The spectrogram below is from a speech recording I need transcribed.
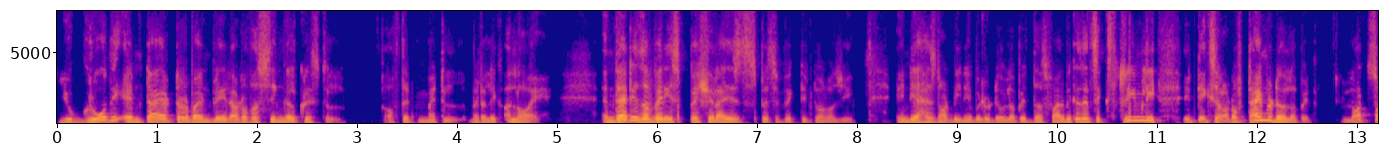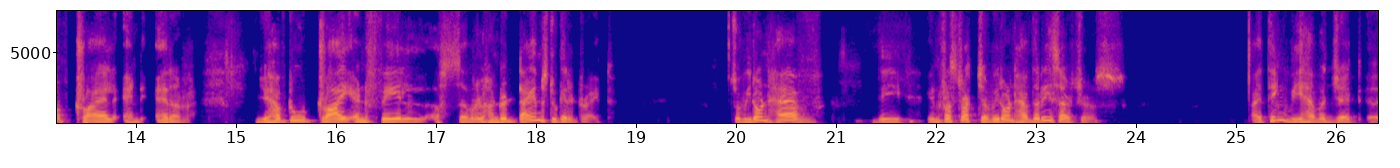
You grow the entire turbine blade out of a single crystal of that metal metallic alloy and that is a very specialized specific technology. India has not been able to develop it thus far because it's extremely it takes a lot of time to develop it. Lots of trial and error. You have to try and fail several hundred times to get it right. So we don't have the infrastructure. We don't have the researchers. I think we have a jet uh,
